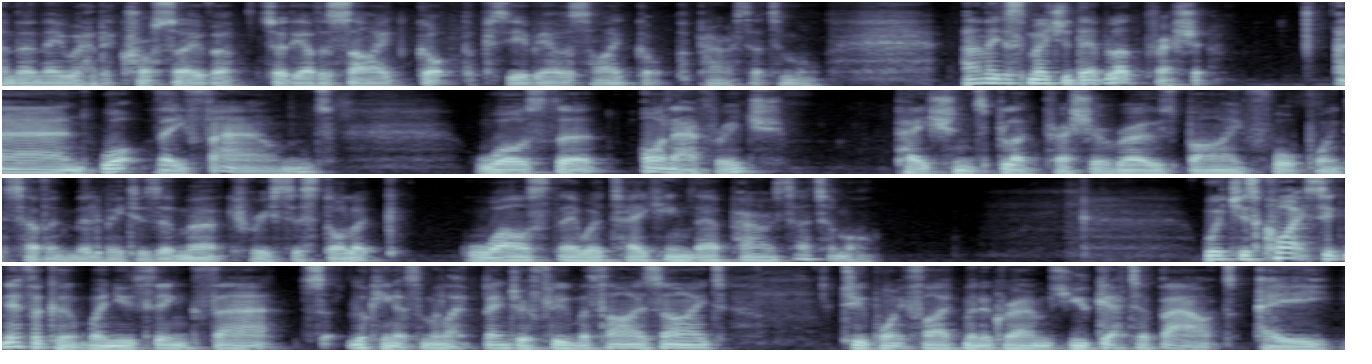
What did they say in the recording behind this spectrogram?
and then they had a crossover. So the other side got the placebo, the other side got the paracetamol, and they just measured their blood pressure. And what they found was that on average, patients' blood pressure rose by 4.7 millimeters of mercury systolic whilst they were taking their paracetamol. Which is quite significant when you think that looking at something like benzoyl 2.5 milligrams, you get about a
